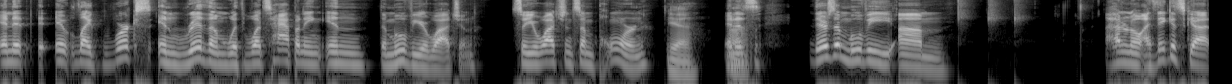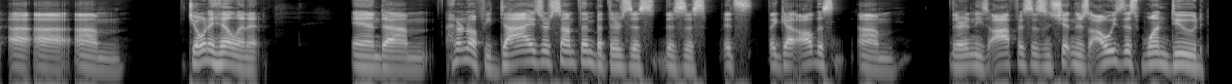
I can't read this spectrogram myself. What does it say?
and it, it it like works in rhythm with what's happening in the movie you're watching. So you're watching some porn, Yeah. and Huh. it's there's a movie. Um, I don't know. I think it's got uh, uh um Jonah Hill in it, and um I don't know if he dies or something. But there's this there's this it's they got all this um they're in these offices and shit, and there's always this one dude.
